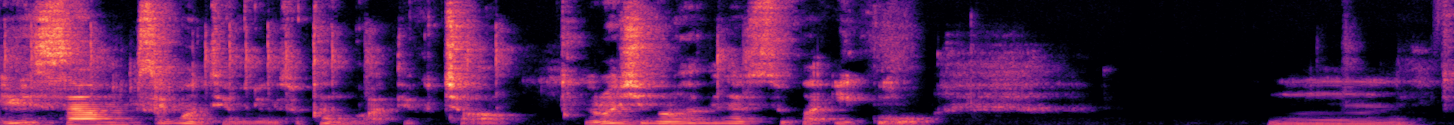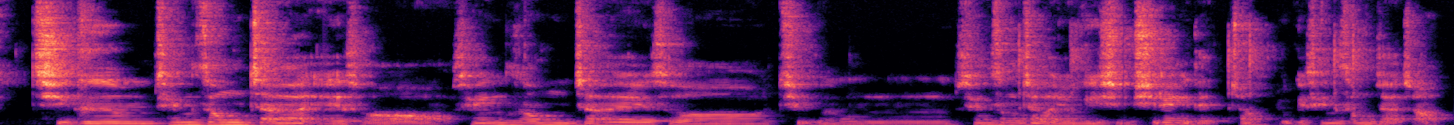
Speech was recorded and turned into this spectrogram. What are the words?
013 세그먼트 영역에 속하는 것 같아요. 그쵸? 이런 식으로 확인할 수가 있고 음, 지금 생성자에서 생성자에서 지금 생성자가 여기 지금 실행이 됐죠? 여기 생성자죠?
